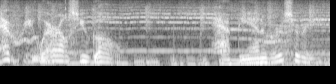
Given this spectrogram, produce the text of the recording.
everywhere else you go. Happy anniversary.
